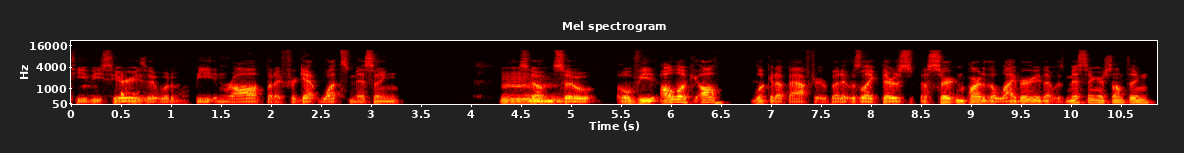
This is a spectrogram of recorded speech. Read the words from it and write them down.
TV series. It would have beaten Raw, but I forget what's missing. Mm. So hmm. so OV I'll look I'll look it up after, but it was like there's a certain part of the library that was missing or something.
